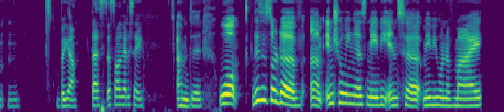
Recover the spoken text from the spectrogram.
Mm-mm. But yeah, that's that's all I gotta say. I'm dead. Well, this is sort of um introing us maybe into maybe one of my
